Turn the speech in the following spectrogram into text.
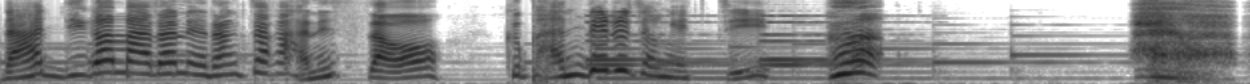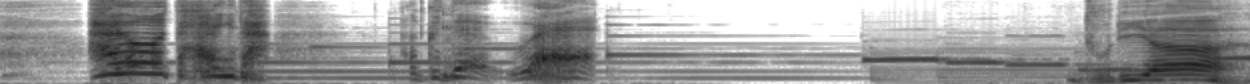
나 네가 말한 애랑 짝 안 했어. 그 반대로 정했지. 어? 아휴, 아휴, 다행이다. 아, 근데 왜? 누리야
